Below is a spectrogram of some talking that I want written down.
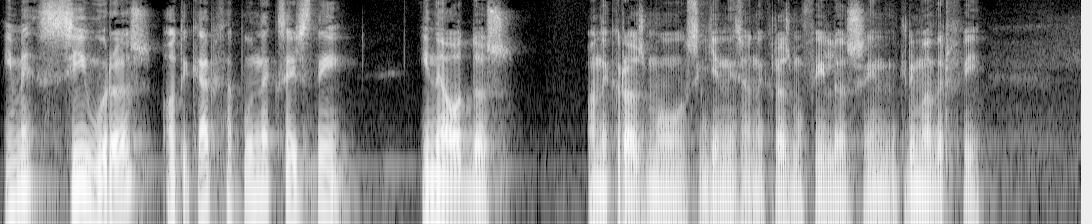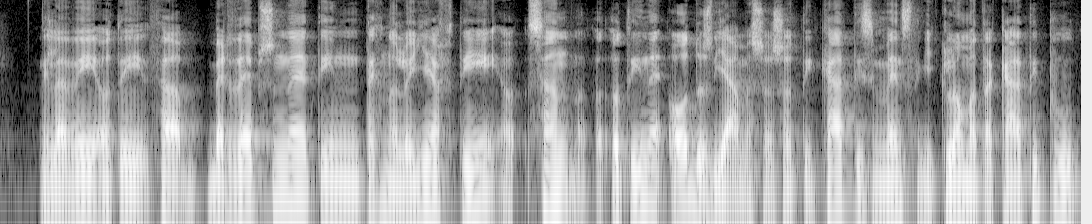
είμαι σίγουρος ότι κάποιοι θα πούνε, ξέρεις τι, είναι όντως ο νεκρός μου συγγενής, ο νεκρός μου φίλος, η νεκρή μου αδερφή. Δηλαδή ότι θα μπερδέψουν την τεχνολογία αυτή σαν ότι είναι όντως διάμεσος, ότι κάτι συμβαίνει στα κυκλώματα, κάτι που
